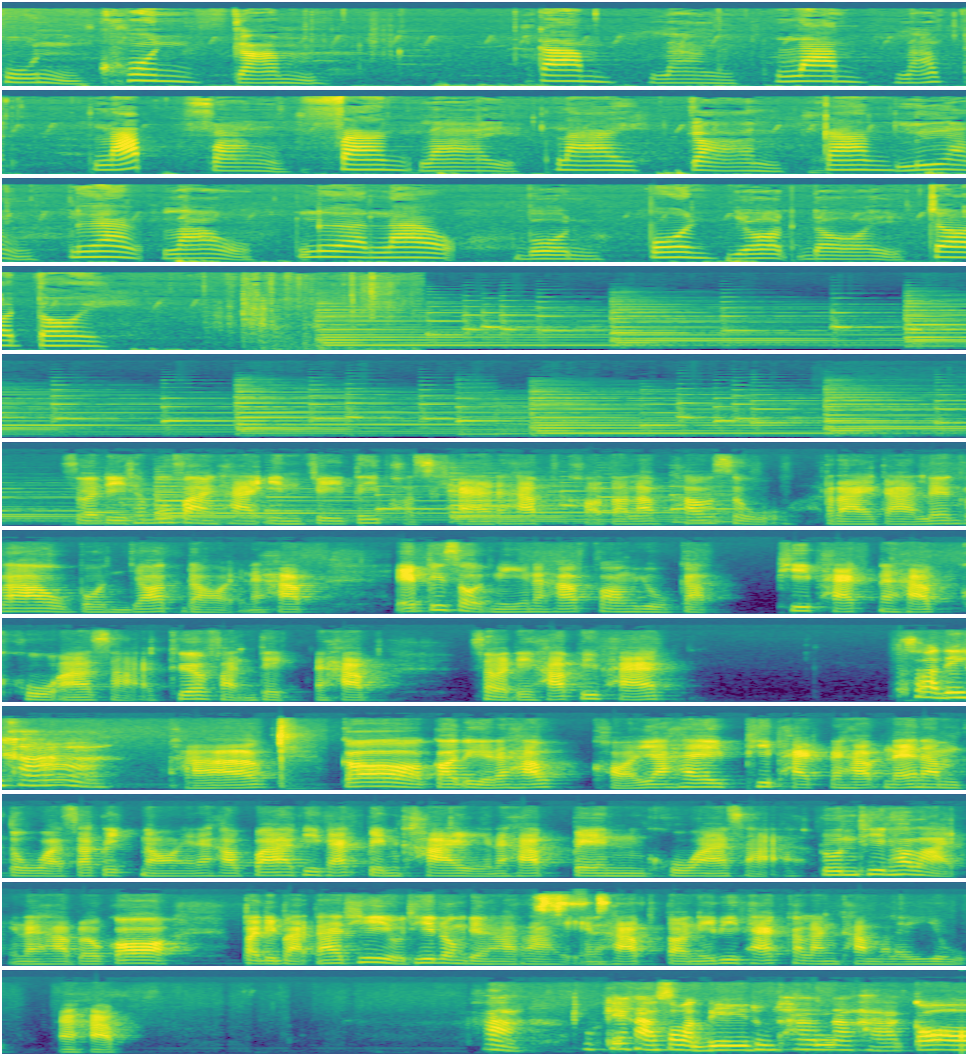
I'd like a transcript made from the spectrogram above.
คุณ คุณกรรมกรรมลัง ลรับำ รับ ฟัง ฟัง ลาย ลาย การ การ เรื่อง เรื่อง เล่า เลื่อเล่า บนบนยอดดอย จอดอย วัสดีท่านผู้ฟังทาง Infinity Podcast นะครับ ขอต้อนรับเข้าสู่รายการเรื่องเล่าบนยอดดอยนะครับ episode นี้นะครับ ฟอร์มอยู่กับพี่แพ็คนะครับ ครูอาสาเกื้อฝันเด็กนะครับ สวัสดีครับพี่แพ็ค สวัสดีค่ะ ครับ ก็ก่อนอื่นนะครับ ขออยากให้พี่แพ็คนะครับ แนะนำตัวสักเล็กน้อยนะครับ ว่าพี่แพ็คเป็นใครนะครับ เป็นครูอาสารุ่นที่เท่าไหร่นะครับ แล้วก็ปฏิบัติหน้าที่อยู่ที่โรงเรียนอะไรนะครับ ตอนนี้พี่แพ็คกำลังทำอะไรอยู่นะครับ ค่ะ โอเคค่ะ สวัสดีทุกท่านนะคะ ก็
